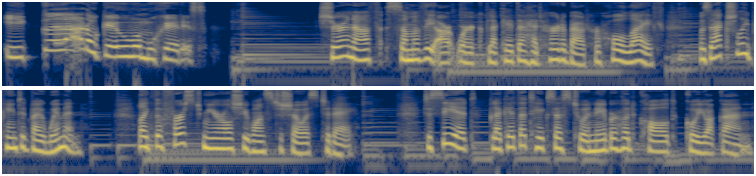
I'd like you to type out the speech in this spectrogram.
y claro que hubo mujeres. Sure enough, some of the artwork Plaqueta had heard about her whole life was actually painted by women, like the first mural she wants to show us today. To see it, Plaqueta takes us to a neighborhood called Coyoacán,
